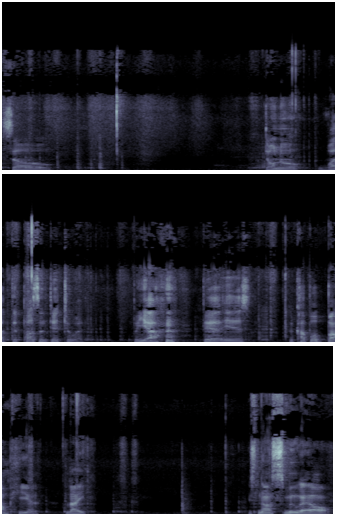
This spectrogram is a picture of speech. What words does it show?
So, don't know what the person did to it. But yeah, there is a couple bump here. Like, it's not smooth at all.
